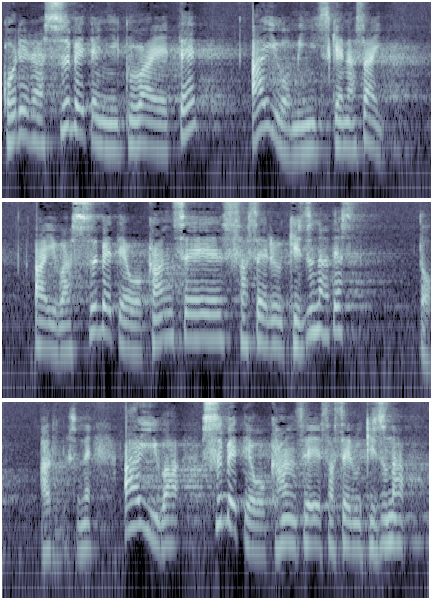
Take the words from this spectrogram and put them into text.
これらすべてに加えて愛を身につけなさい。愛はすべてを完成させる絆です。とあるんですね。愛はすべてを完成させる絆。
